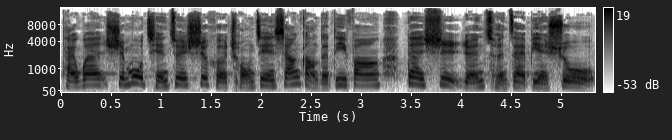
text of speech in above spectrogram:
台湾是目前最适合重建香港的地方。”但是仍存在变数，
